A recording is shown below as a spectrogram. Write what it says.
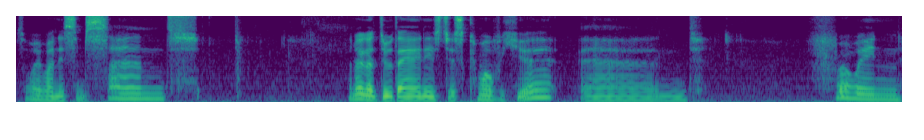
So I want is some sand. I'm going to do then is just come over here and throw in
